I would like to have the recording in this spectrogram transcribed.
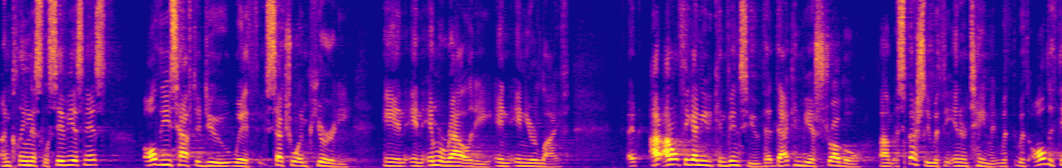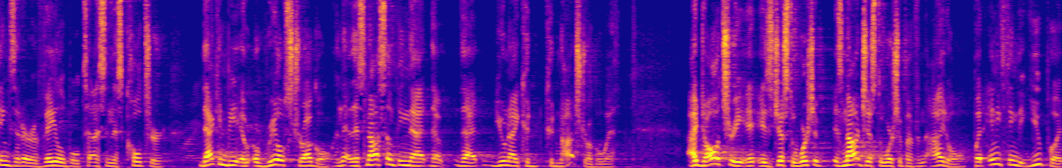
uncleanness, lasciviousness, all these have to do with sexual impurity and, and immorality in, in your life. And I, I don't think I need to convince you that that can be a struggle, um, especially with the entertainment, with, with all the things that are available to us in this culture. That can be a, a real struggle. And that, that's not something that, that, that you and I could, could not struggle with. Idolatry is just a worship is not just the worship of an idol, but anything that you put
